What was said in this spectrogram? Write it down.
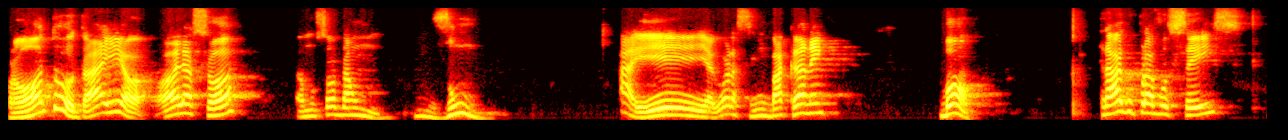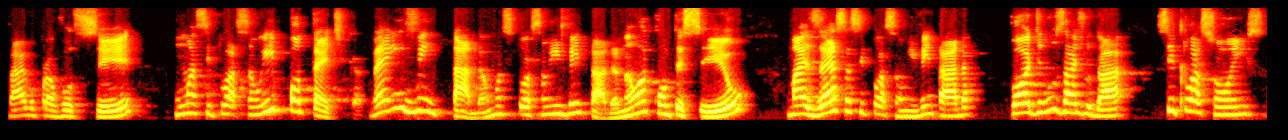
Pronto, tá aí, ó. Olha só. Vamos só dar um, um zoom. Aí, agora sim, bacana, hein? Bom, trago para vocês, trago para você uma situação hipotética, né? Inventada, uma situação inventada. Não aconteceu, mas essa situação inventada pode nos ajudar situações,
